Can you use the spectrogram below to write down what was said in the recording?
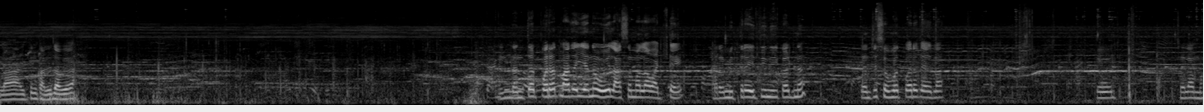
ला इथून खाली जाऊया. आणि नंतर परत माझं येणं होईल असं मला वाटतंय. कारण मित्र येतील इकडनं. त्यांच्यासोबत परत यायला. तो चला मग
